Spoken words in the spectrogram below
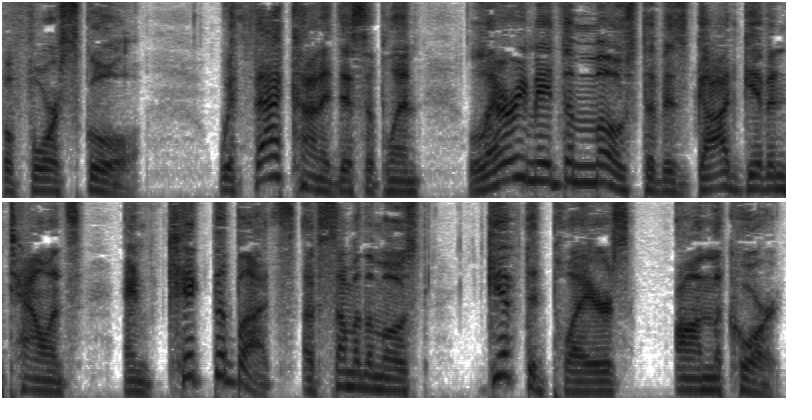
before school. With that kind of discipline, Larry made the most of his God-given talents and kicked the butts of some of the most gifted players on the court.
